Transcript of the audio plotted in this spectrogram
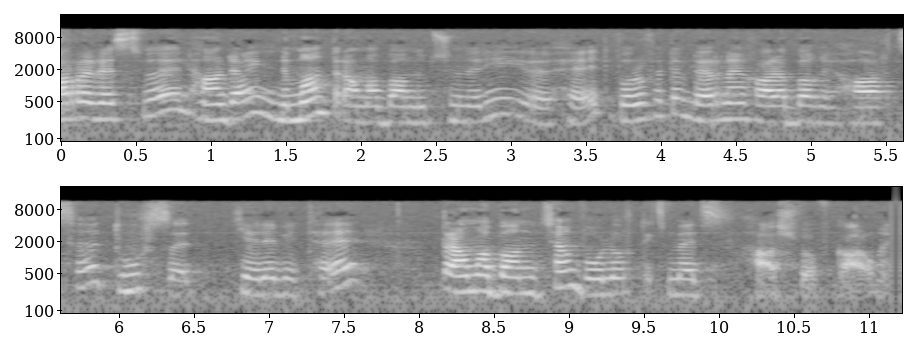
առերեսվել հանրային նման տրամաբանությունների հետ, որովհետև Լեռնային Ղարաբաղի հարցը դուրս է երևի թե տրամաբանության ոլորտից մեծ հաշվով կարող են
